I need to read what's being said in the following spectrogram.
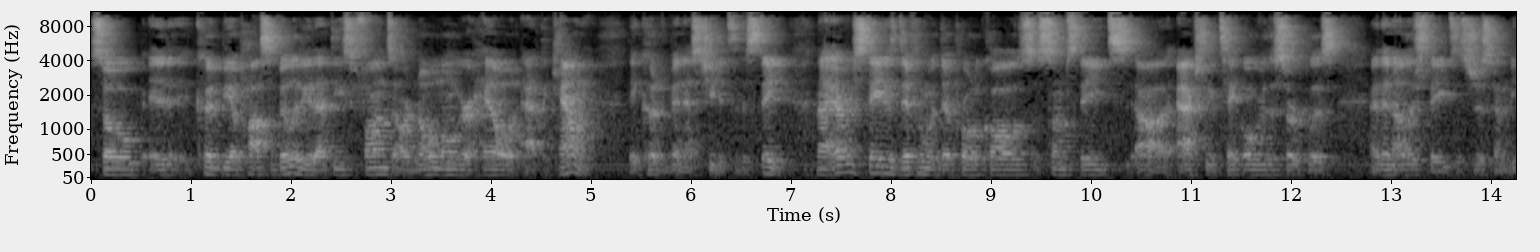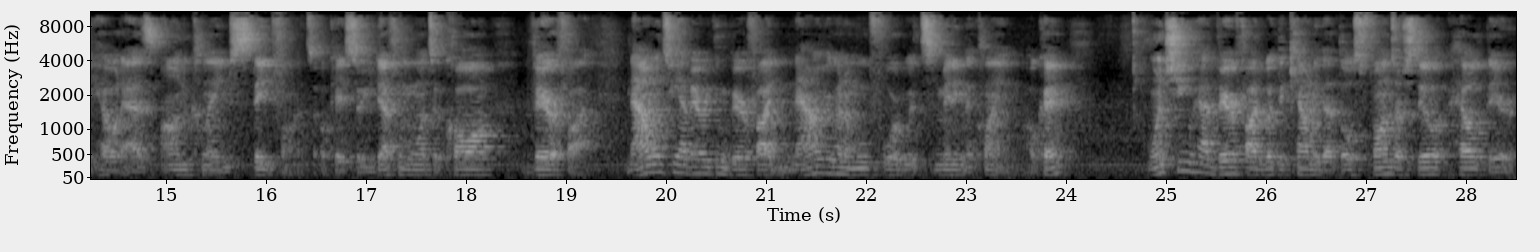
So it could be a possibility that these funds are no longer held at the county. They could have been escheated to the state. Now, every state is different with their protocols. Some states uh, actually take over the surplus, and then other states it's just going to be held as unclaimed state funds. Okay, so you definitely want to call, verify. Now, once you have everything verified, now you're going to move forward with submitting the claim. Okay. Once you have verified with the county that those funds are still held there,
